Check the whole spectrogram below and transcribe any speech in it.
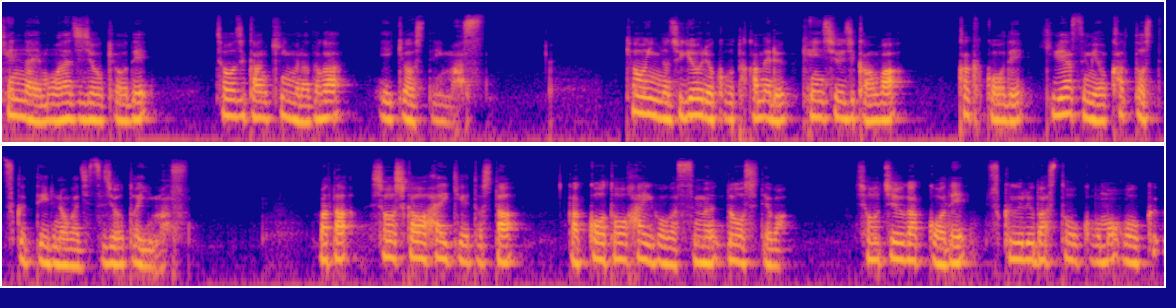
県内も同じ状況で長時間勤務などが影響しています。教員の授業力を高める研修時間は各校で昼休みをカットして作っているのが実情といいます。また少子化を背景とした学校統廃合が進む同市では小中学校でスクールバス登校も多く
